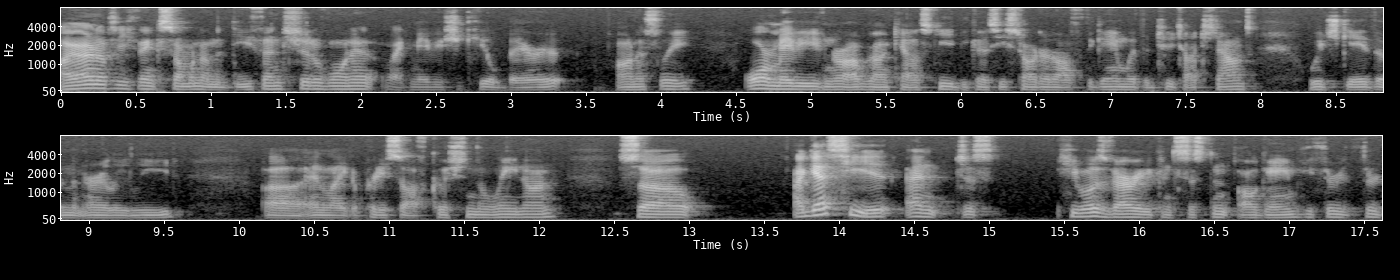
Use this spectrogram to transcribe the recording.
I honestly think someone on the defense should have won it, like maybe Shaquil Barrett, honestly, or maybe even Rob Gronkowski because he started off the game with the two touchdowns, which gave them an early lead, uh, and like a pretty soft cushion to lean on. So, I guess he and just he was very consistent all game. He threw threw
